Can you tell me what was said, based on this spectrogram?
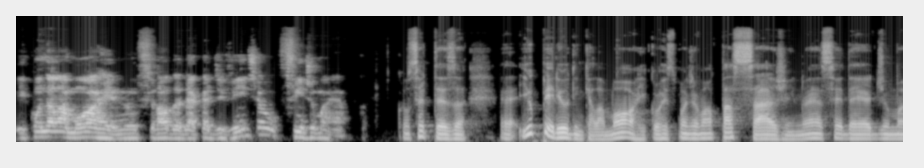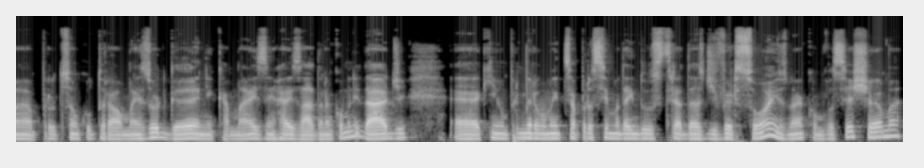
e quando ela morre no final da década de 20 é o fim de uma época. Com certeza. É, e o período em que ela morre corresponde a uma passagem, não é? essa ideia de uma produção cultural mais orgânica, mais enraizada na comunidade, é, que em um primeiro momento se aproxima da indústria das diversões, não é? como você chama,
